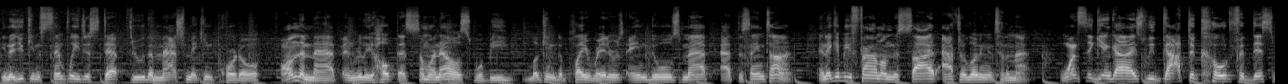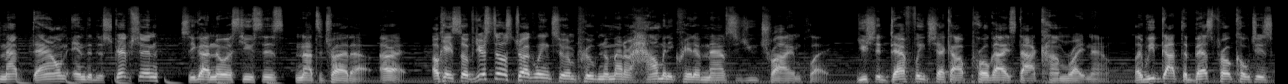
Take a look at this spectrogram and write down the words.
you know, you can simply just step through the matchmaking portal on the map and really hope that someone else will be looking to play Raiders Aim Duels map at the same time. And it can be found on the side after loading into the map. Once again, guys, we've got the code for this map down in the description, so you got no excuses not to try it out. All right. Okay, so if you're still struggling to improve no matter how many creative maps you try and play, you should definitely check out ProGuides.com right now. Like, we've got the best pro coaches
